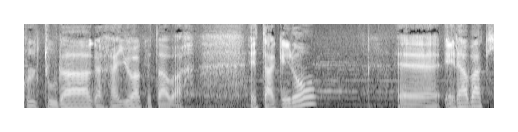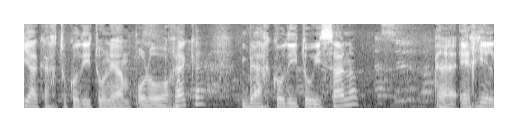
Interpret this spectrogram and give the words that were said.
kultura, garraioak eta bar eta gero eh, erabakiak hartuko ditunean polo horrek, beharko ditu izan, eh, erri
